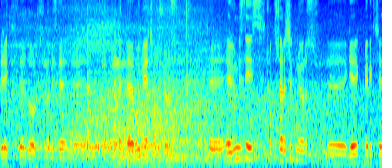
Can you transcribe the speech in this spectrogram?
direktifleri doğrultusunda biz de e, önlemlere uymaya çalışıyoruz. E, evimizdeyiz, çok dışarı çıkmıyoruz. E, gerekmedikçe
